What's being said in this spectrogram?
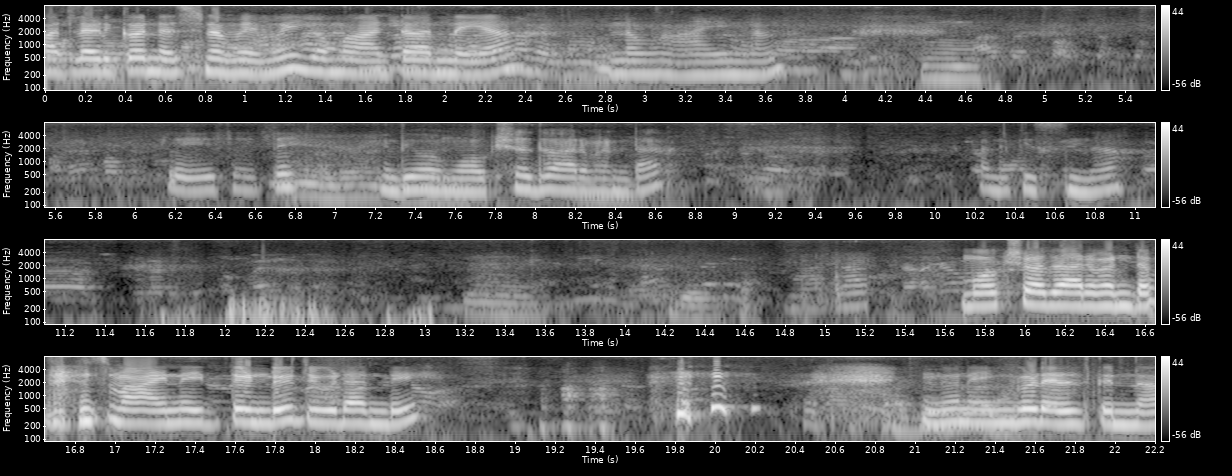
మాట్లాడుకొని వచ్చినాం మేము. ఇక మా ఆటో అన్నయ్య మా ఆయన. ప్లేస్ అయితే ఇది ఓ మోక్ష ద్వారం అంట. అనిపిస్తుందా? మోక్షోద్వారం అంట ఫ్రెండ్స్ మా ఆయన ఇత్తుండు చూడండి. ఇంకా నేను కూడా వెళ్తున్నా.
